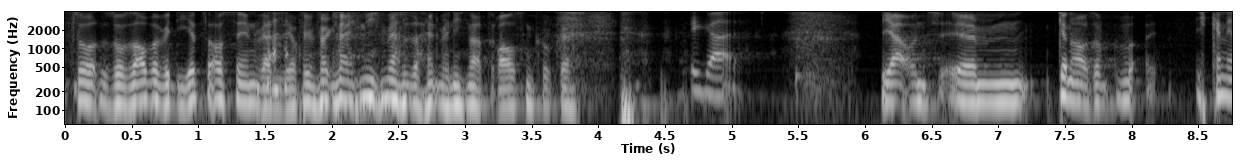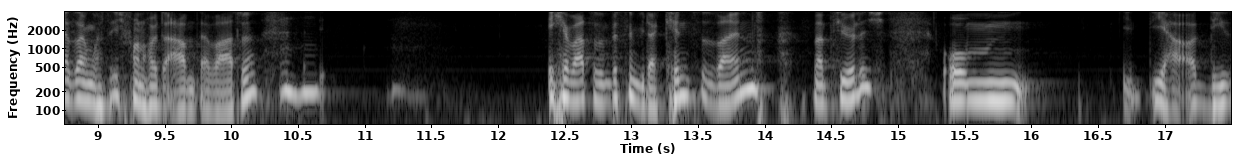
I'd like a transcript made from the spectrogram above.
So, so sauber wie die jetzt aussehen, werden sie auf jeden Fall gleich nicht mehr sein, wenn ich nach draußen gucke. Egal. Ja, und ähm, genau, so, ich kann ja sagen, was ich von heute Abend erwarte. Mhm. Ich erwarte so ein bisschen wieder Kind zu sein, natürlich, um ja, die,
